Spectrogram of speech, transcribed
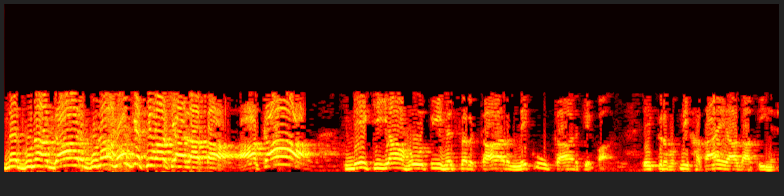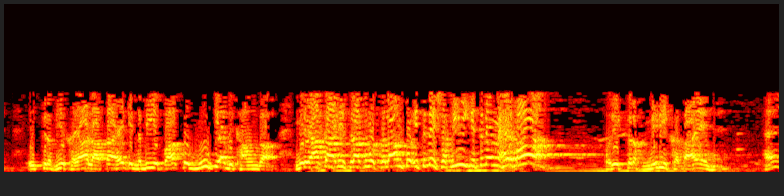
میں گناگار گناہوں کے سوا کیا لاتا؟ آقا، نیکیاں ہوتی ہیں سرکار نیکو کار کے پاس۔ ایک طرف اپنی خطائیں یاد آتی ہیں ایک طرف یہ خیال آتا ہے کہ نبی پاک کو منہ کیا دکھاؤں گا؟ میرے آقا علی سلاط والسلام تو اتنے شفیق، اتنے مہربان اور ایک طرف میری خطائیں ہیں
